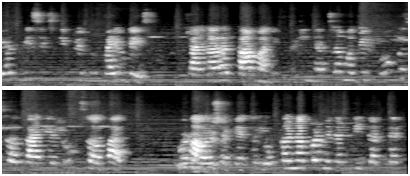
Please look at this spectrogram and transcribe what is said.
या थ्री सिक्स्टी फाईव्ह डेज चालणारा काम आहे. आणि याच्यामध्ये लोकसहकार्य सहकार्य लोक सहभाग खूप आवश्यक आहे. तर लोकांना पण विनंती करते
